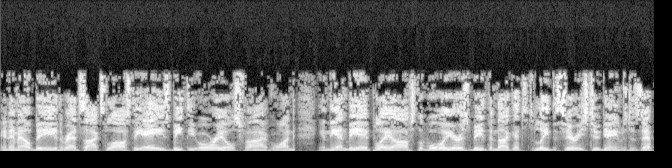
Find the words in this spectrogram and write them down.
In MLB, the Red Sox lost. The A's beat the Orioles 5-1. In the NBA playoffs, the Warriors beat the Nuggets to lead the series two games to zip.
